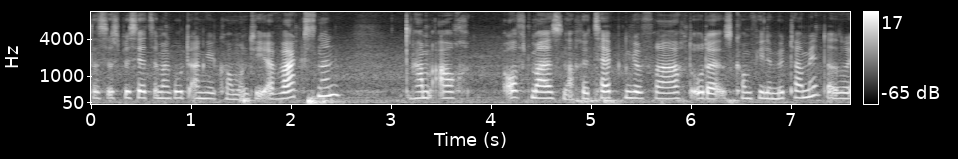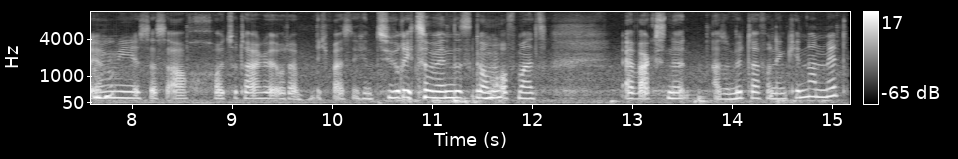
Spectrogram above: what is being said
das ist bis jetzt immer gut angekommen. Und die Erwachsenen haben auch oftmals nach Rezepten gefragt oder es kommen viele Mütter mit. Also irgendwie ist das auch heutzutage, oder ich weiß nicht, in Zürich zumindest, kommen oftmals Erwachsene, also Mütter von den Kindern mit.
